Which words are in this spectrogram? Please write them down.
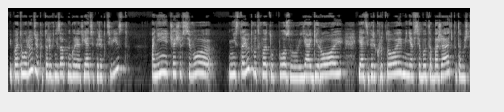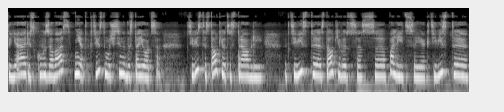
И поэтому люди, которые внезапно говорят «я теперь активист», они чаще всего не встают вот в эту позу «я герой», «я теперь крутой», «меня все будут обожать, потому что я рискую за вас». Нет, активистам очень сильно достается. Активисты сталкиваются с травлей, активисты сталкиваются с полицией, активисты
